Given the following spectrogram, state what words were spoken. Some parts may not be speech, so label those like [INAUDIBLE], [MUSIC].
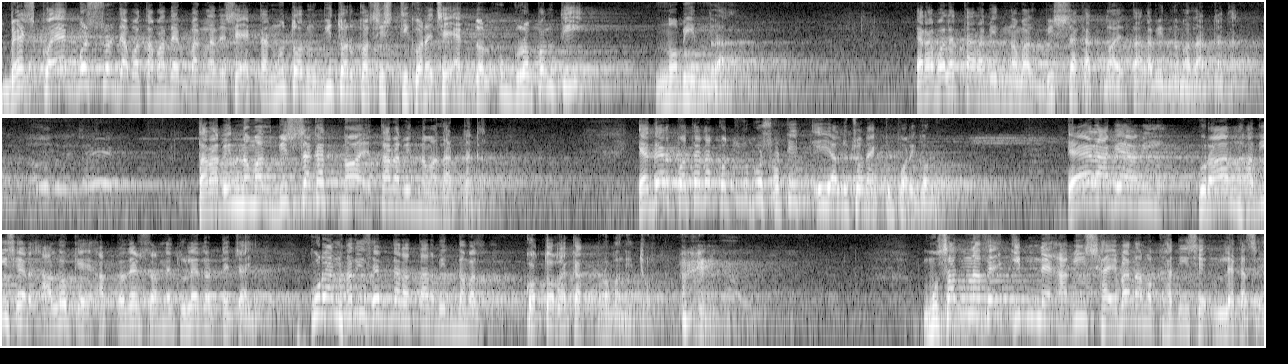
বেশ কয়েক বছর যাবৎ আমাদের বাংলাদেশে একটা নূতন বিতর্ক সৃষ্টি করেছে একদল উগ্রপন্থী নবীনরা। এরা বলে তারাবিদ নামাজ বিশ টাকাত নয় তারাবিদ নামাজ আট টাকাত তারাবিদ নামাজ বিশ টাকাত নয় তারাবিদ নামাজ আট এদের কথাটা কতটুকু সঠিক এই আলোচনা একটু পরে করব। এর আগে আমি কোরআন, হাদিসের আলোকে আপনাদের সামনে তুলে ধরতে চাই। কোরআন হাদিসের দ্বারা তার নামাজ কত রাকাত প্রমাণিত? মুসান্নাফে ইবনে আবি সাহেবা নামক হাদিসে উল্লেখ আছে,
